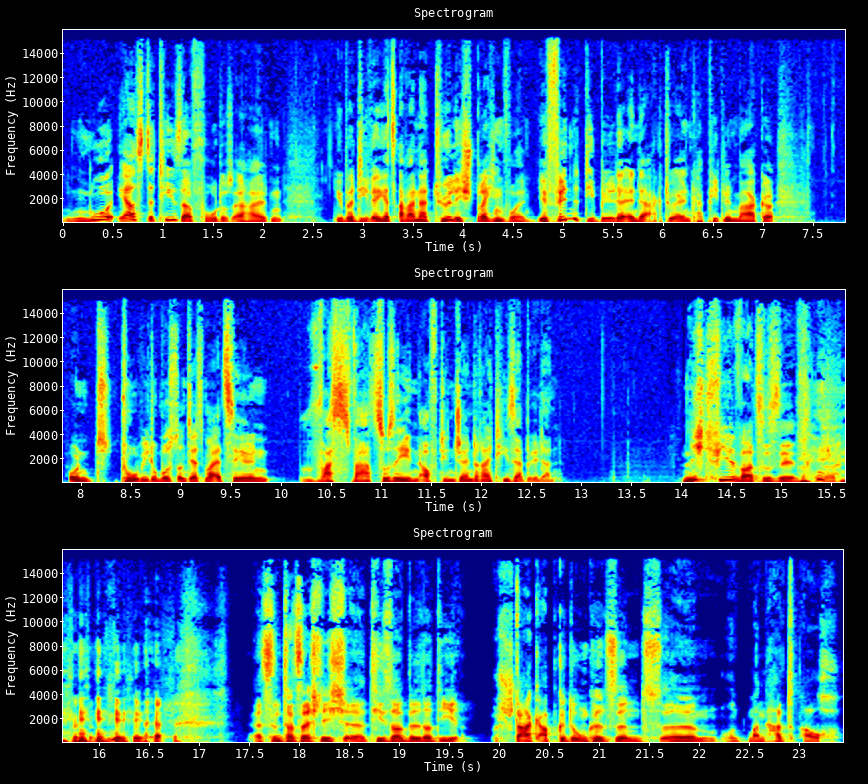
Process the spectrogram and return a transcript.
nur erste Teaser-Fotos erhalten, über die wir jetzt aber natürlich sprechen wollen. Ihr findet die Bilder in der aktuellen Kapitelmarke. Und Tobi, du musst uns jetzt mal erzählen, was war zu sehen auf den Gen 3 Teaser-Bildern? Nicht viel war zu sehen. es sind tatsächlich äh, Teaserbilder, die stark abgedunkelt sind ähm, und man hat auch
